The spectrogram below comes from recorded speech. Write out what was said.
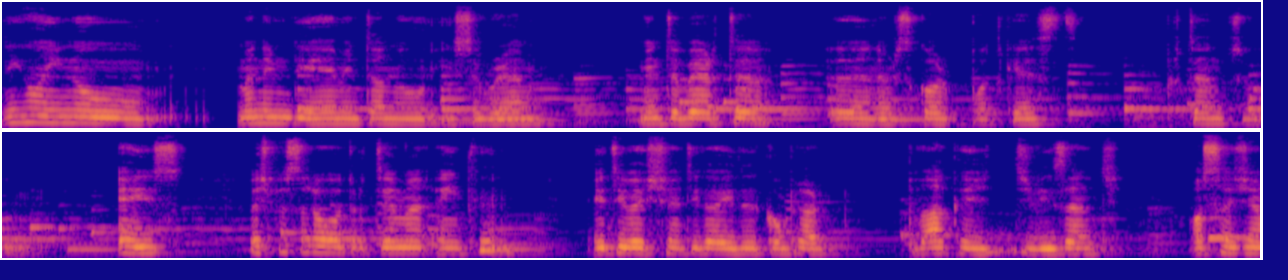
digam aí no. Mandem-me DM então no Instagram, mente aberta uh, underscore podcast. Portanto, é isso. Vais passar a outro tema em que eu tive a excelente ideia de comprar placas deslizantes. Ou seja,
